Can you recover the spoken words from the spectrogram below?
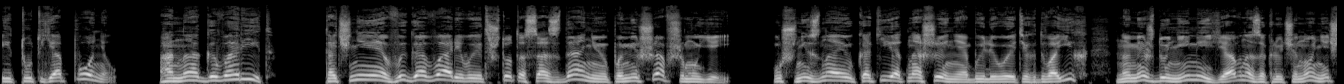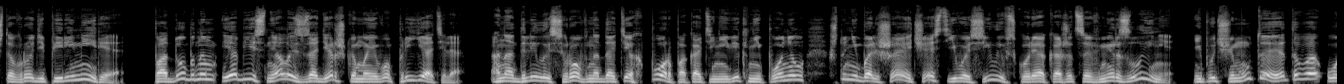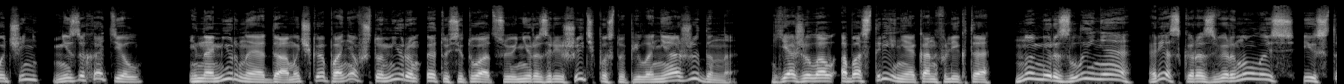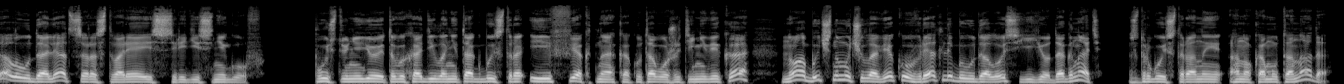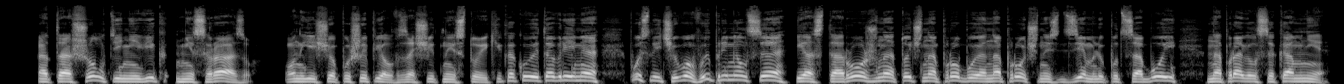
И тут я понял. Она говорит. Точнее, выговаривает что-то созданию, помешавшему ей. Уж не знаю, какие отношения были у этих двоих, но между ними явно заключено нечто вроде перемирия. Подобным и объяснялась задержка моего приятеля. Она длилась ровно до тех пор, пока теневик не понял, что небольшая часть его силы вскоре окажется в мерзлыне, и почему-то этого очень не захотел. Иномирная дамочка, поняв, что миром эту ситуацию не разрешить, поступила неожиданно. Я желал обострения конфликта, но мерзлыня резко развернулась и стала удаляться, растворяясь среди снегов. Пусть у нее это выходило не так быстро и эффектно, как у того же теневика, но обычному человеку вряд ли бы удалось ее догнать. С другой стороны, оно кому-то надо. Отошел теневик не сразу. Он еще пошипел в защитной стойке какое-то время, после чего выпрямился и осторожно, точно пробуя на прочность землю под собой, направился ко мне.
